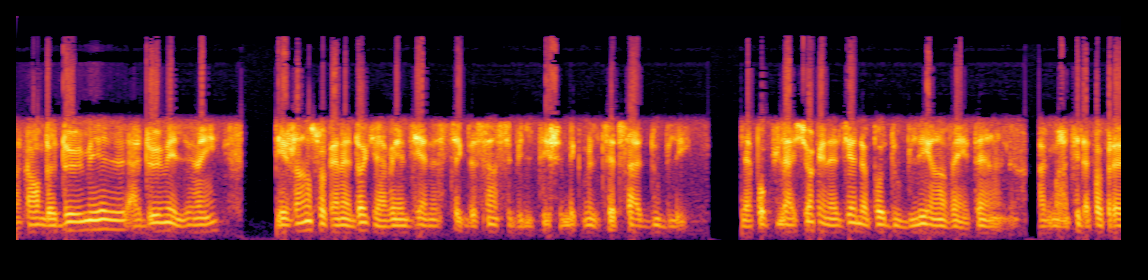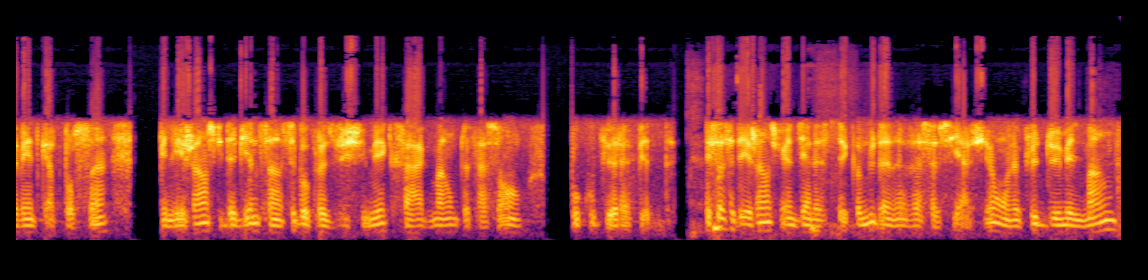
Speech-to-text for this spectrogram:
encore de 2000 à 2020, les gens au Canada qui avaient un diagnostic de sensibilité chimique multiple, ça a doublé. La population canadienne n'a pas doublé en 20 ans, a augmenté d'à peu près 24% et les gens qui deviennent sensibles aux produits chimiques, ça augmente de façon beaucoup plus rapide. Et ça, c'est des gens qui ont un diagnostic. Comme nous, dans nos associations, on a plus de 2000 membres.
